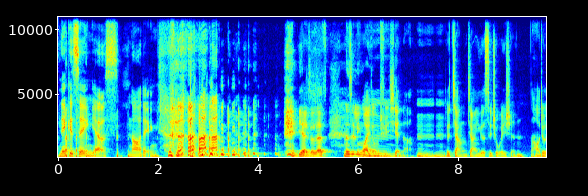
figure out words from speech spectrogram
Nick is saying yes, nodding. yeah, so that's 那是另外一种曲线啊。嗯嗯嗯，就讲讲一个 situation，然后就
